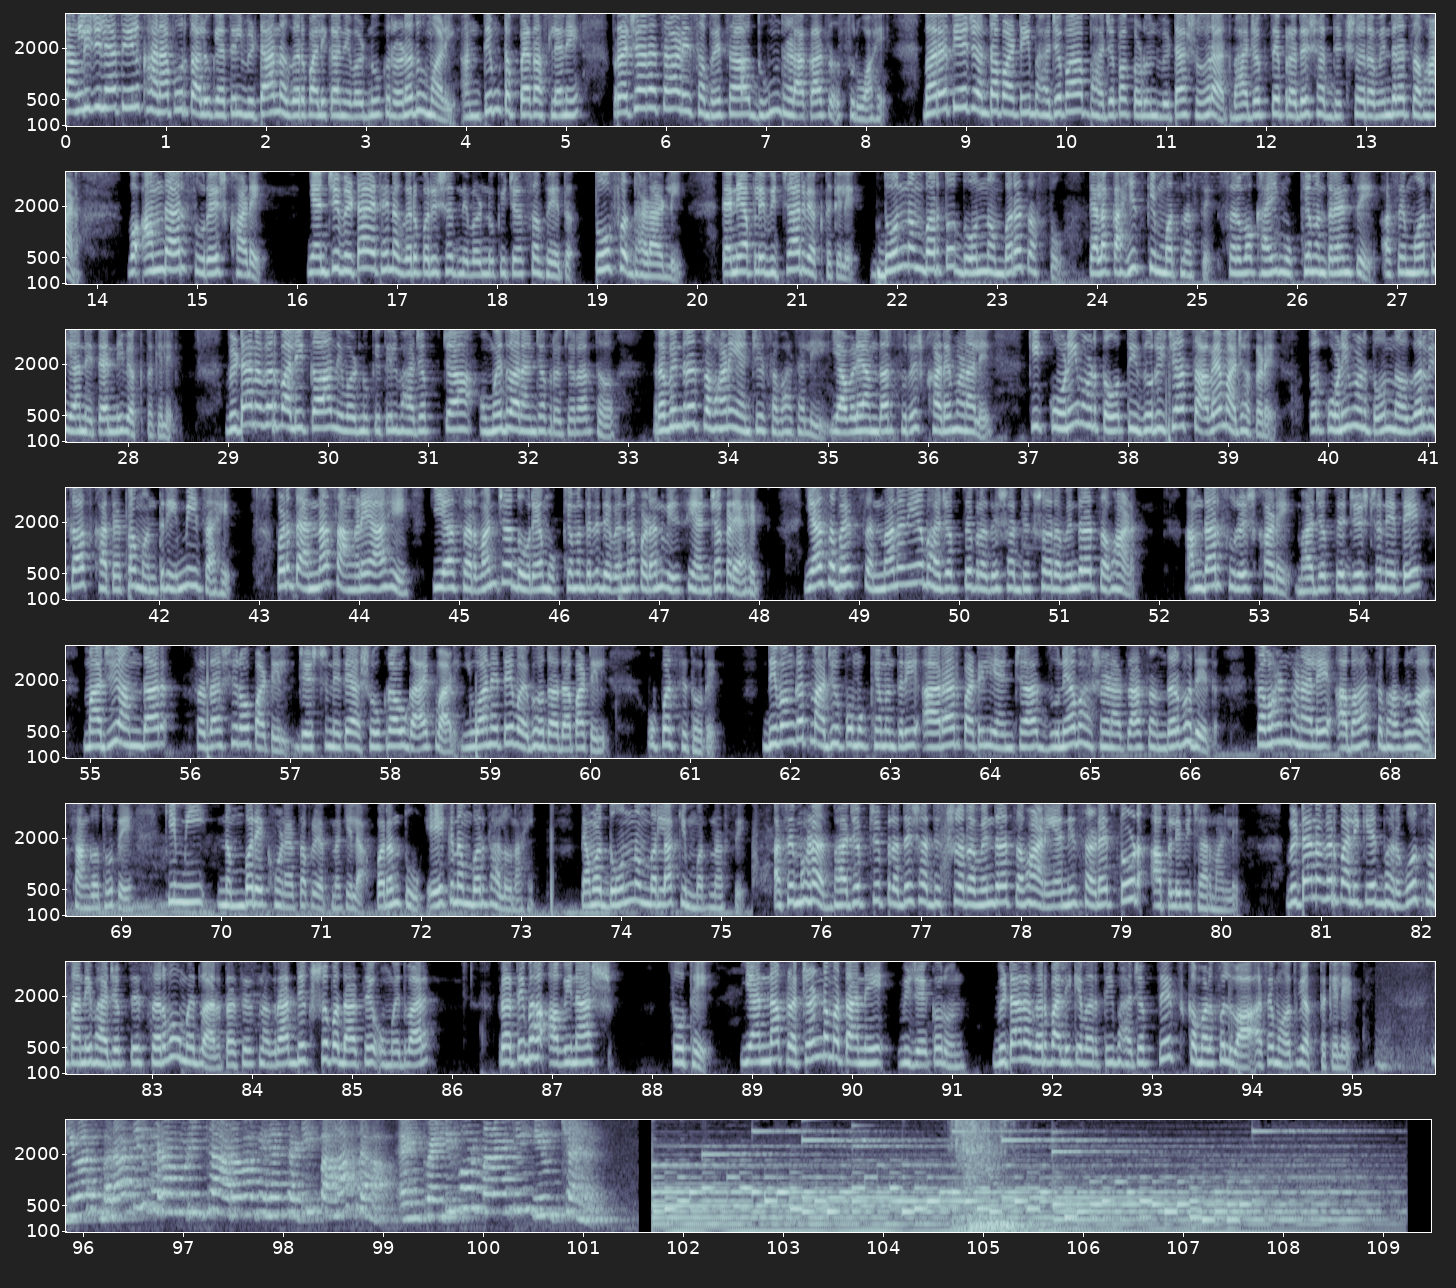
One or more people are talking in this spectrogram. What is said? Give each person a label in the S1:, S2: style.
S1: सांगली जिल्ह्यातील खानापूर तालुक्यातील विटा नगरपालिका निवडणूक रणधुमाळी अंतिम टप्प्यात असल्याने प्रचाराचा आणि सभेचा धूमधडाकाच सुरू आहे. भारतीय जनता पार्टी भाजपा भाजपाकडून विटा शहरात भाजपचे प्रदेशाध्यक्ष रवींद्र चव्हाण व आमदार सुरेश खाडे यांची विटा येथे नगरपरिषद निवडणुकीच्या सभेत तोफ धडाडली. त्यांनी आपले विचार व्यक्त केले. दोन नंबर तो दोन नंबरच असतो. त्याला काहीच किंमत नसते. सर्व काही मुख्यमंत्र्यांचे असे मत या नेत्यांनी व्यक्त केले. विटा नगरपालिका निवडणुकीतील भाजपच्या उमेदवारांच्या प्रचारार्थ रवींद्र चव्हाण यांची सभा झाली. यावेळी आमदार सुरेश खाडे म्हणाले की कोणी म्हणतो तिजोरीच्या चाव्या माझ्याकडे तर कोणी म्हणतो नगर विकास खात्याचा मंत्री मीच आहे. पण त्यांना सांगणे आहे की या सर्वांच्या दोऱ्या मुख्यमंत्री देवेंद्र फडणवीस यांच्याकडे आहेत. या सभेत सन्माननीय भाजपचे प्रदेशाध्यक्ष रवींद्र चव्हाण आमदार सुरेश खाडे भाजपचे ज्येष्ठ नेते माजी आमदार सदाशिवराव पाटील ज्येष्ठ नेते अशोकराव गायकवाड युवा नेते वैभवदादा पाटील उपस्थित होते. दिवंगत माजी उपमुख्यमंत्री आर आर पाटील यांच्या जुन्या भाषणाचा संदर्भ देत चव्हाण म्हणाले आभास सभागृहात सांगत होते की मी नंबर एक होण्याचा प्रयत्न केला परंतु एक नंबर झालो नाही. त्यामुळे दोन नंबरला किंमत नसते. असे म्हणत भाजपचे प्रदेशाध्यक्ष रवींद्र चव्हाण यांनी सडेतोड आपले विचार मांडले. विटा नगरपालिकेत भरघोस मताने भाजपचे सर्व उमेदवार तसेच नगराध्यक्ष पदाचे उमेदवार प्रतिभा अविनाश चोथे यांना प्रचंड मताने विजय करून विटा नगरपालिकेवरती भाजपचेच कमळ फुलवा असे मत व्यक्त केले.
S2: दिवसभरातील घडामोडींचा आढावा घेण्यासाठी पाहत रहा N twenty four Marathi news channel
